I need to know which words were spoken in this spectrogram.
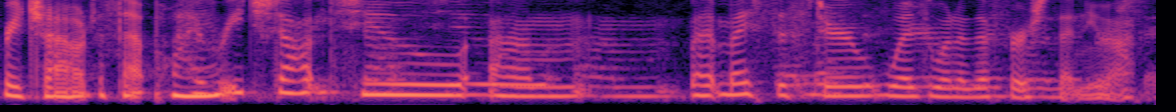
reach out at that point? I reached out to um, my- my sister was one of the first that knew after,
